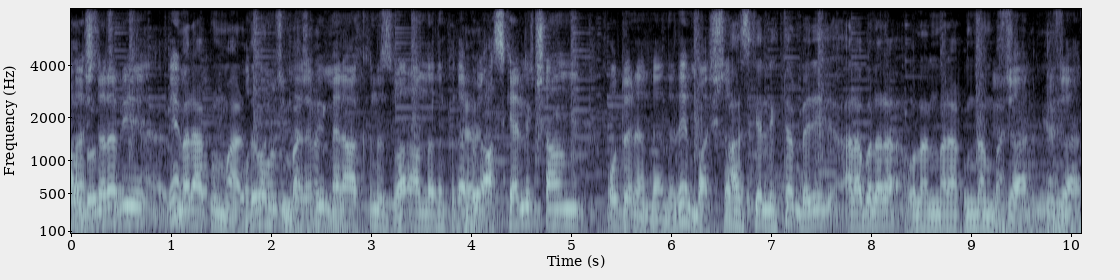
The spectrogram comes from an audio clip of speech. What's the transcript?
Araçlara bir değil mi? merakım vardı. Onun için başladım. bir merakınız var anladığım kadar. Evet. Böyle askerlik çağın o dönemlerinde değil mi başladı? Askerlikten beri arabalara olan merakımdan Güzel, başladım. yani. güzel.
